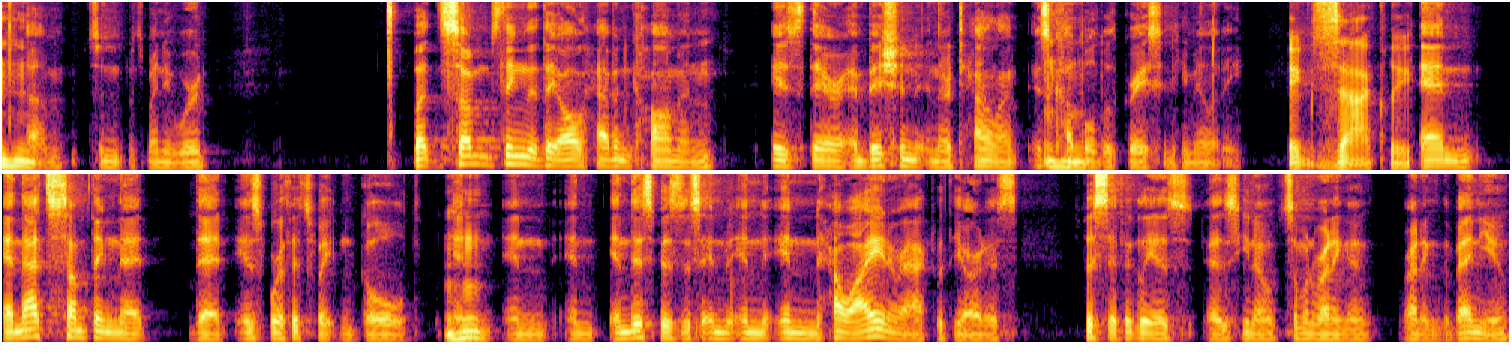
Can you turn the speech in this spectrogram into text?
Mm-hmm. Um, it's, an, it's my new word. But something that they all have in common is their ambition and their talent is mm-hmm. coupled with grace and humility. Exactly. And, and that's something that, that is worth its weight in gold in, in, in, in this business and in, in how I interact with the artists, specifically as, as, you know, someone running a, running the venue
